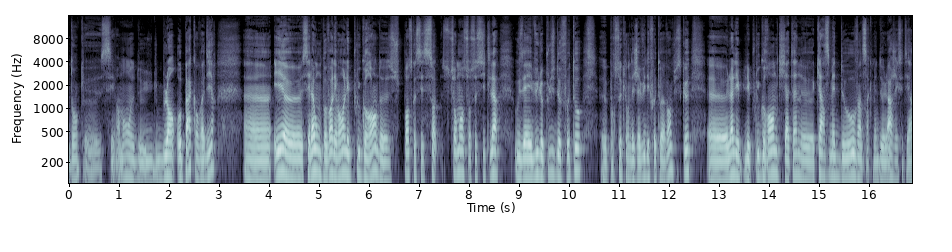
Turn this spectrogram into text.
Donc c'est vraiment du blanc opaque, on va dire. Euh, et euh, c'est là où on peut voir les vraiment les plus grandes. Je pense que c'est sûrement sur ce site-là où vous avez vu le plus de photos, euh, pour ceux qui ont déjà vu des photos avant, puisque là, les, les, plus grandes qui atteignent 15 mètres de haut, 25 mètres de large, etc.,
